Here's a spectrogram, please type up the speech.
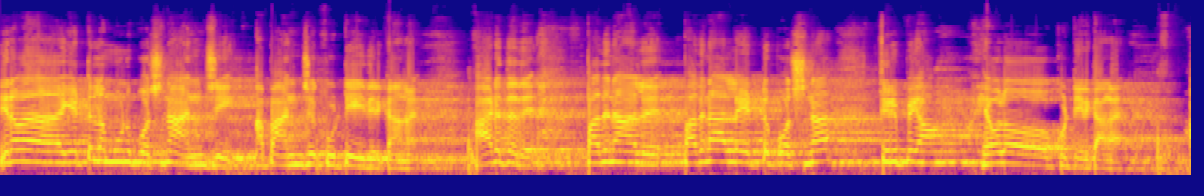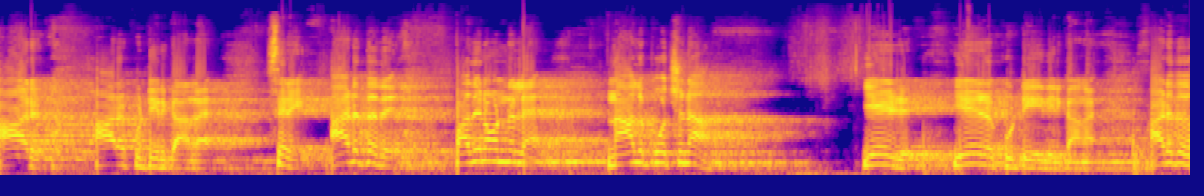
இருப எட்டில் மூணு போச்சுன்னா அஞ்சு. அப்போ அஞ்சு கூட்டி எழுதியிருக்காங்க. அடுத்தது பதினாலு. பதினாலில் எட்டு போச்சுன்னா திருப்பியும் எவ்வளோ கூட்டியிருக்காங்க? ஆறு. ஆறை கூட்டியிருக்காங்க. சரி அடுத்தது பதினொன்றில் நாலு போச்சுன்னா ஏழு ஏழை கூட்டி எழுதியிருக்காங்க. அடுத்தது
